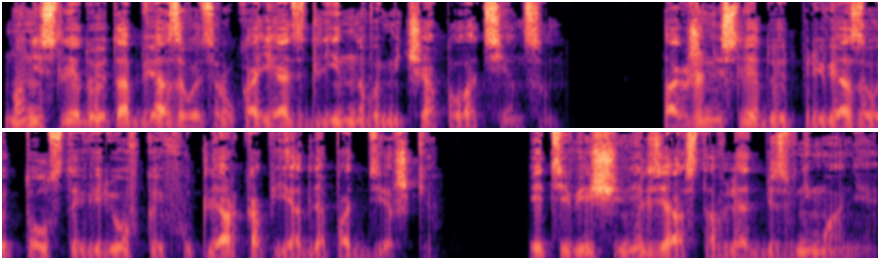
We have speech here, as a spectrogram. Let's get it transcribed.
Но не следует обвязывать рукоять длинного меча полотенцем. Также не следует привязывать толстой веревкой футляр копья для поддержки. Эти вещи нельзя оставлять без внимания.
